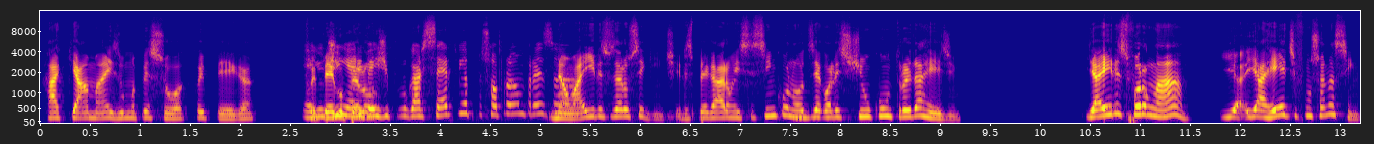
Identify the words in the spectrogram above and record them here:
hackear mais uma pessoa que foi pega E foi aí o pego dinheiro, pelo- em vez de ir pro lugar certo, ia só pra uma empresa. Não, aí eles fizeram o seguinte: eles pegaram esses cinco nodes e agora eles tinham o controle da rede. E aí eles foram lá, e a, e a rede funciona assim:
